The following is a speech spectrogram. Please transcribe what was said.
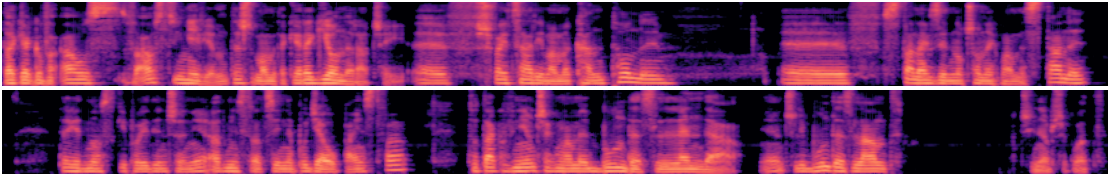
tak jak w, Aus w Austrii, nie wiem, też mamy takie regiony raczej. E, w Szwajcarii mamy kantony, E, w Stanach Zjednoczonych mamy stany, te jednostki pojedyncze, nie? administracyjne podziału państwa. To tak w Niemczech mamy Bundesländer, nie? czyli Bundesland, czyli na przykład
